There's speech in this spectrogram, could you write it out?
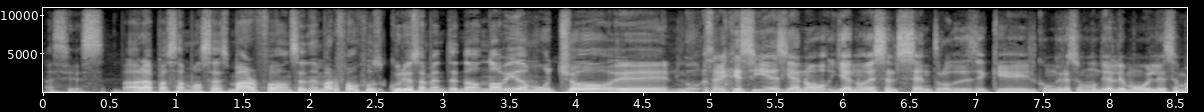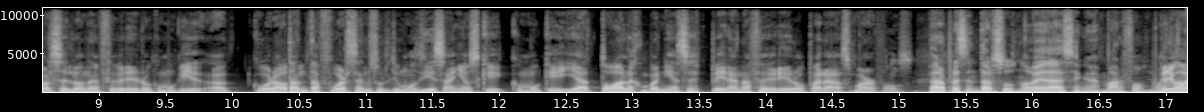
Así es. Ahora pasamos a smartphones. En smartphones, curiosamente, no, no ha habido mucho. eh, No, o sea, el que sí es ya no, ya no es el centro. Desde que el Congreso Mundial de Móviles en Barcelona en febrero como que ha cobrado tanta fuerza en los últimos 10 años que como que ya todas las compañías esperan a febrero para smartphones. Para presentar sus novedades en smartphones. pues, Pero ¿no?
